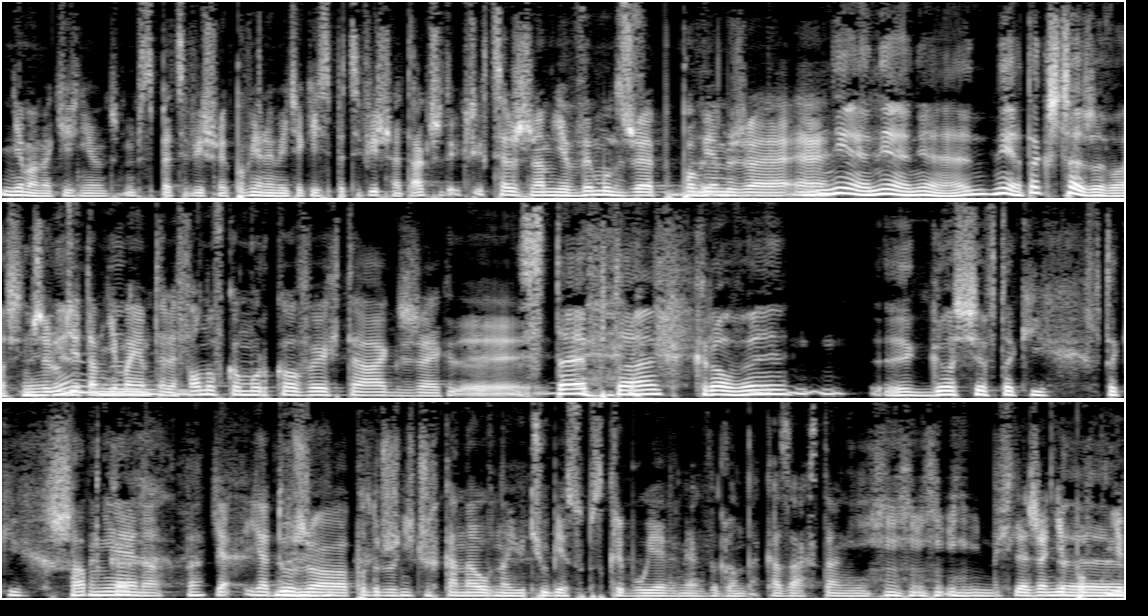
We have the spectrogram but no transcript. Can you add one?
nie mam jakichś, nie wiem, specyficznych, powinienem mieć jakieś specyficzne, tak? Czy chcesz na mnie wymóc, że powiem, że... E, nie, nie, nie, nie, tak szczerze właśnie. Że ludzie tam nie mają telefonów komórkowych, tak, że... E, Step, tak, krowy, goście w takich, w takich szapkach. Nie, no, ja, ja dużo podróżniczych kanałów na YouTubie subskrybuję, wiem jak wygląda Kazachstan i, i, i myślę, że nie, nie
